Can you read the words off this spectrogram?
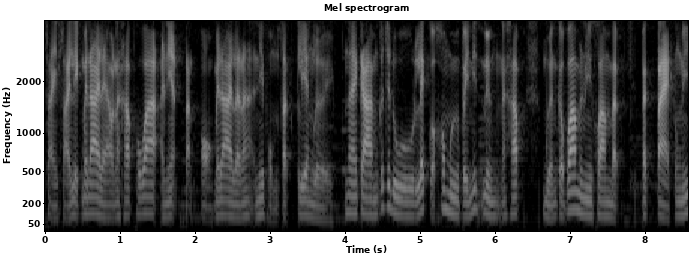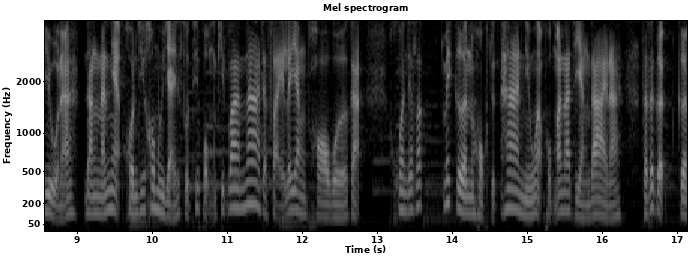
ใส่สายเหล็กไม่ได้แล้วนะครับ เพราะว่าอันเนี้ยตัดออกไม่ได้แล้วนะ อันนี้ผมตัดเกลี้ยงเลย นาฬิกามันก็จะดูเล็กกว่าข้อมือไปนิดนึงนะครับ เหมือนกับว่ามันมีความแบบแปลกๆ ตรงนี้อยู่นะ ดังนั้นเนี่ยคนที่ข้อมือใหญ่ที่สุดที่ผมคิดว่าน่าจะใส่และยังพอเวิร์กอะควรจะสักไม่เกิน 6.5 นิ้วอะผมว่าน่าจะยังได้นะ แต่ถ้าเกิดเกิน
